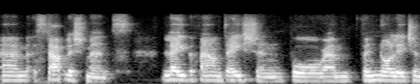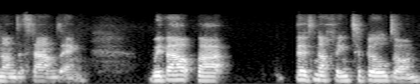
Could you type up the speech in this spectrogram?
um, establishments lay the foundation for um, for knowledge and understanding without that, there's nothing to build on.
